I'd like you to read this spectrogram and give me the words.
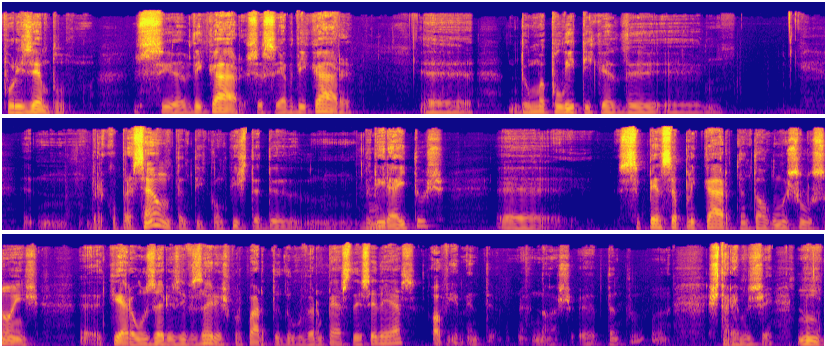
por exemplo, se abdicar, se se abdicar eh, de uma política de, eh, de recuperação, tanto e conquista de, de direitos, eh, se pensa aplicar tanto algumas soluções que eram useiros e viseiras por parte do governo PSD e CDS, obviamente nós, eh, portanto, estaremos num,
